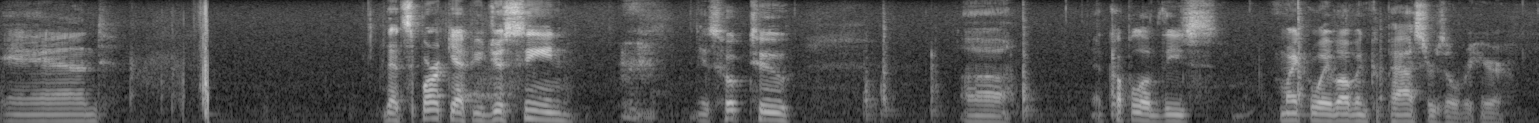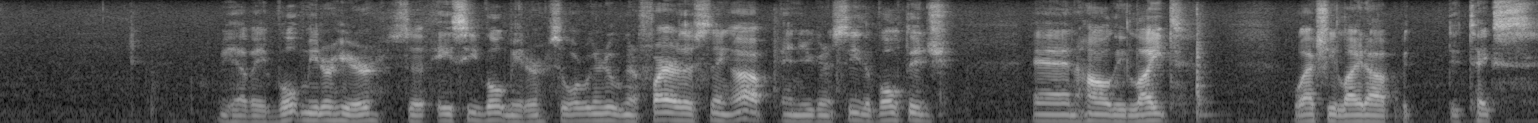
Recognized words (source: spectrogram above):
and that spark gap you just seen is hooked to uh, a couple of these microwave oven capacitors over here. We have a voltmeter here, it's an AC voltmeter. So what we're to do, we're to fire this thing up and you're to see the voltage and how the light will actually light up. It, it takes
